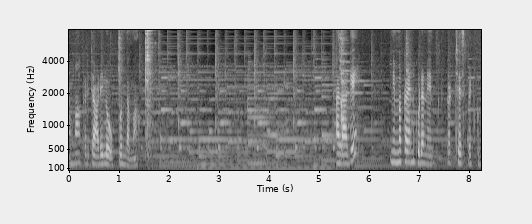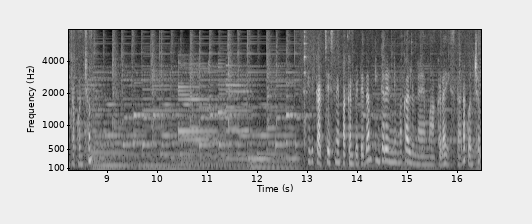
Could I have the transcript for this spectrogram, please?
అమ్మ అక్కడ జాడీలో ఉప్పు ఉందమ్మా. అలాగే నిమ్మకాయని కూడా నేను కట్ చేసి పెట్టుకుంటా కొంచెం. ఇవి కట్ చేసినవి పక్కన పెట్టేద్దాం. ఇంకా రెండు నిమ్మకాయలు ఉన్నాయమ్మా అక్కడ ఇస్తారా కొంచెం.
